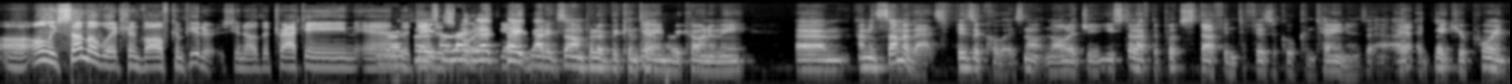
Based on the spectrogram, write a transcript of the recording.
uh, only some of which involve computers, you know, the tracking and right. the so, data. So let, us yeah. take that example of the container yeah. economy. Um, I mean, some of that's physical. It's not knowledge. You still have to put stuff into physical containers. I, yeah. I, I take your point.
